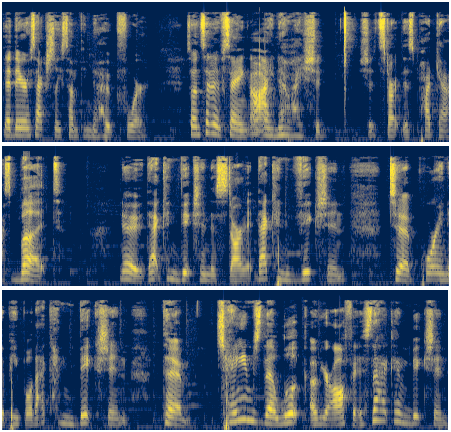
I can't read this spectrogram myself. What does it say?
That there is actually something to hope for. So instead of saying, oh, I know I should should start this podcast, but no, that conviction to start it, that conviction to pour into people, that conviction to change the look of your office, that conviction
